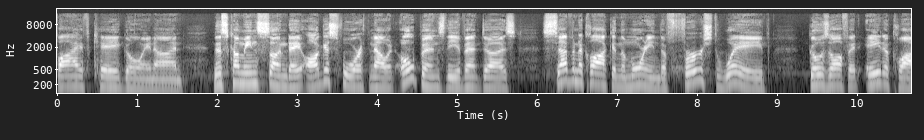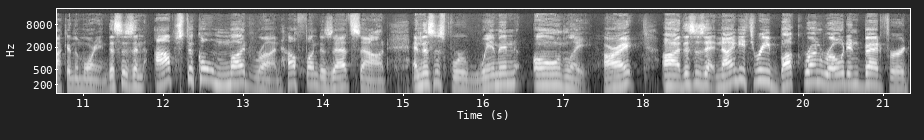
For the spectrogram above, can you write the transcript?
5K going on this coming Sunday, August 4th. Now it opens, the event does, 7 o'clock in the morning. The first wave goes off at 8 o'clock in the morning. This is an obstacle mud run. How fun does that sound? And this is for women only, all right? Uh, this is at 93 Buck Run Road in Bedford.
